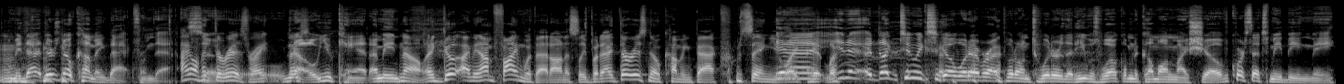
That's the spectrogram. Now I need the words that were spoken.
I mean, that, there's no coming back from that. I don't think there is, right? No, you can't. I mean, No, and go, I mean, I'm fine with that, honestly, but I, there is no coming back from saying you like Hitler. You know, like two weeks ago, whatever, I put on Twitter that he was welcome to come on my show. Of course, that's me being me.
